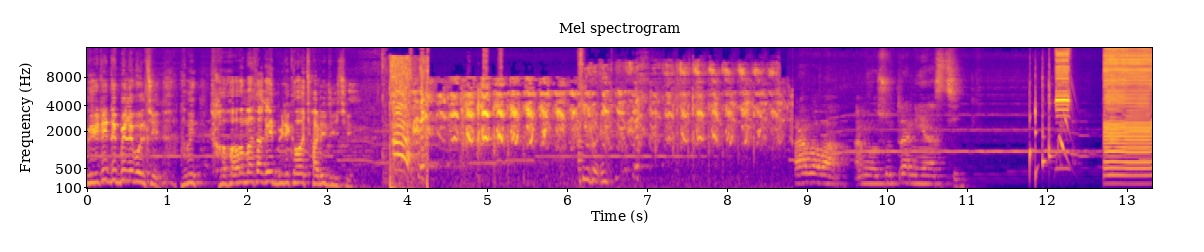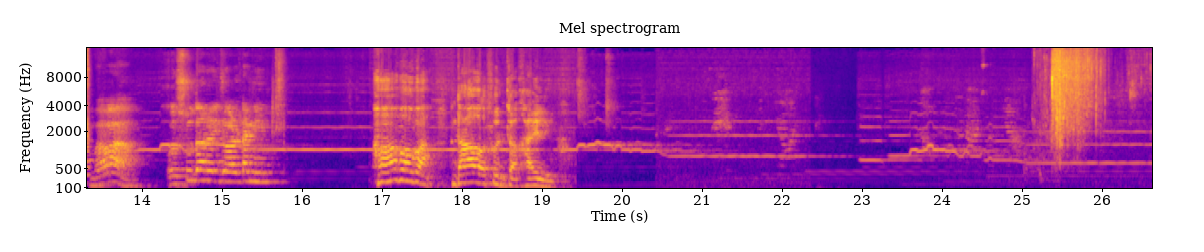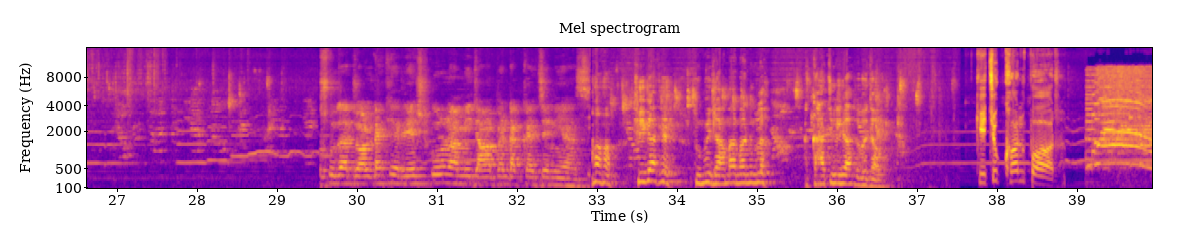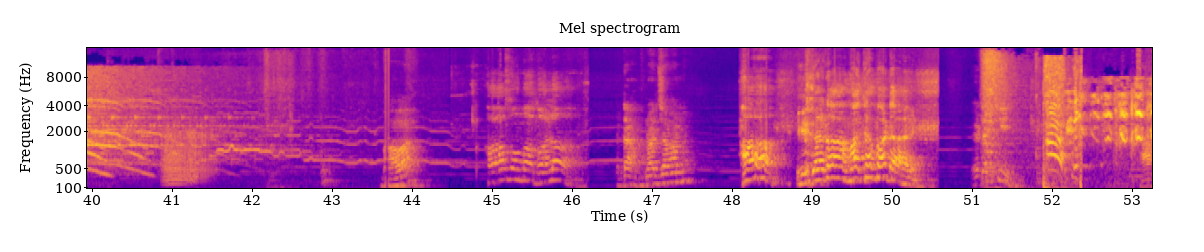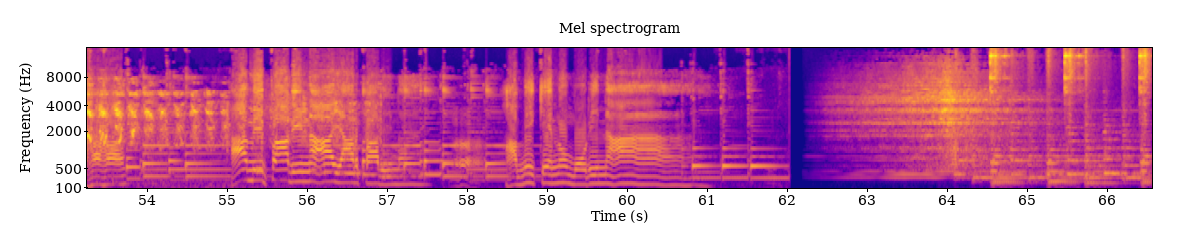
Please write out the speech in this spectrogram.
বিড়ি দিবিলে বলছি আমি ছ মাস আগে বিড়ি খাওয়া ছাড়িয়ে দিয়েছি। হ্যাঁ বাবা আমি ওষুধটা নিয়ে আসছি। বাবা ওষুধ আর ওই জলটা নিন। হ্যাঁ বাবা দাও ওষুধটা খাইলি। ওষুধ আর জলটা খেয়ে রেস্ট করুন আমি জামা প্যান্টটা কেচে নিয়ে আসি। হ্যাঁ ঠিক আছে তুমি জামা প্যান্টগুলো কাছে নিয়ে আসবে যাও। কিছুক্ষণ পর। বাবা? হ্যাঁ মামা বলো। এটা আপনার জামা না? হ্যাঁ এটা না আমার জামাটাই। এটা কি? আমি পারি না আর পারি না। আমি কেন মরি না?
